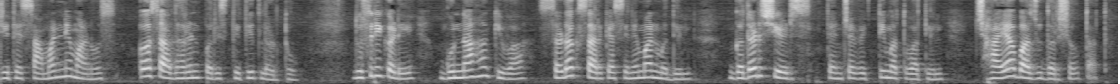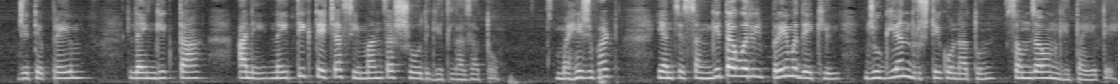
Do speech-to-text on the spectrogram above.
जिथे सामान्य माणूस असाधारण परिस्थितीत लढतो. दुसरीकडे गुन्हा किंवा सडकसारख्या सिनेमांमधील गदड शेड्स त्यांच्या व्यक्तिमत्वातील छाया बाजू दर्शवतात जिथे प्रेम लैंगिकता आणि नैतिकतेच्या सीमांचा शोध घेतला जातो. महेश भट यांचे संगीतावरील प्रेम देखील जुगियन दृष्टिकोनातून समजावून घेता येते.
